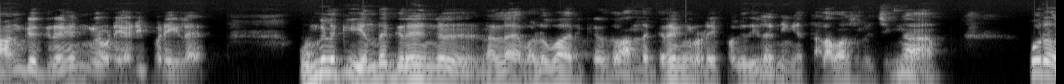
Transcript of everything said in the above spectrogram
நான்கு கிரகங்களுடைய அடிப்படையில் உங்களுக்கு எந்த கிரகங்கள் நல்ல வலுவாக இருக்கிறதோ அந்த கிரகங்களுடைய பகுதியில் நீங்கள் தலவாசல் வச்சீங்கன்னா ஒரு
